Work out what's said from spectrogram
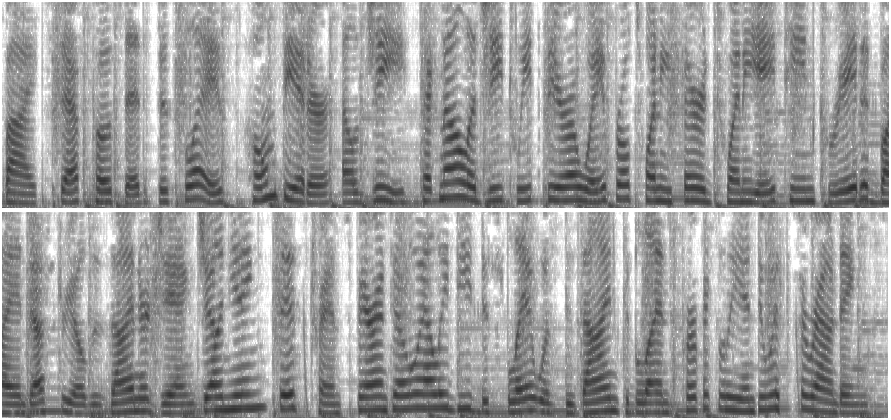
by Steph posted, displays, home theater, LG, technology tweet 0 April 23, 2018 created by industrial designer Jang Junyoung, this transparent OLED display was designed to blend perfectly into its surroundings.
